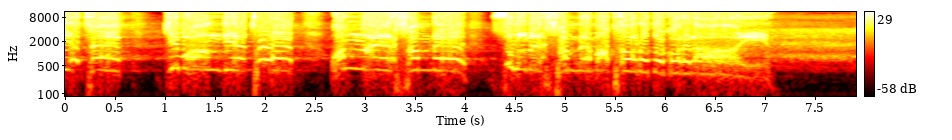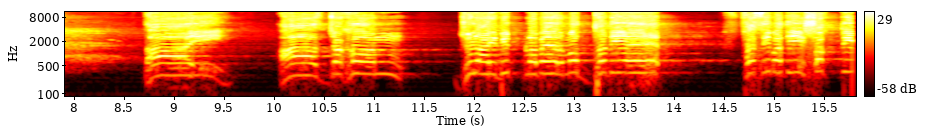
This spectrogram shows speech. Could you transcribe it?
দিয়েছে, জীবন দিয়েছে, অন্যায়ের সামনে, জুলুমের সামনে মাথা নত করে নাই। তাই আজ যখন জুলাই বিপ্লবের মধ্য দিয়ে ফ্যাসিবাদী শক্তি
